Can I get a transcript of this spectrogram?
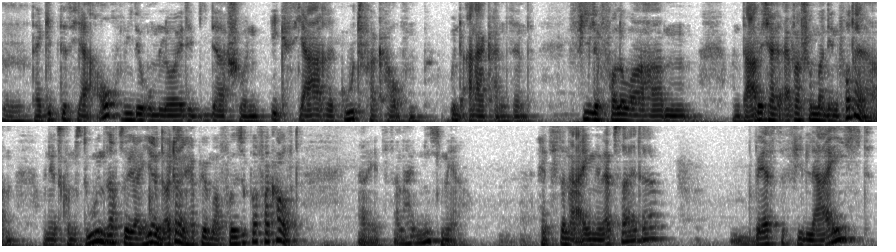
Mhm. Da gibt es ja auch wiederum Leute, die da schon x Jahre gut verkaufen und anerkannt sind. Viele Follower haben und dadurch halt einfach schon mal den Vorteil haben. Und jetzt kommst du und sagst so, ja, hier in Deutschland, ich habe hier mal voll super verkauft. Ja, jetzt dann halt nicht mehr. Hättest du eine eigene Webseite, wärst du vielleicht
